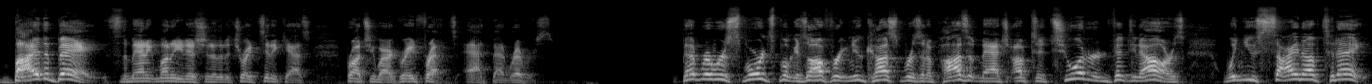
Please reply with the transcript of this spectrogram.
by the Bay. It's the Manic Money edition of the Detroit City Cast, brought to you by our great friends at Bet Rivers. Bet Rivers Sportsbook is offering new customers a deposit match up to $250 when you sign up today.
